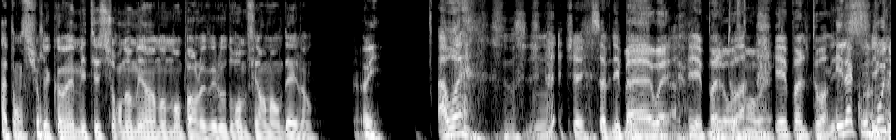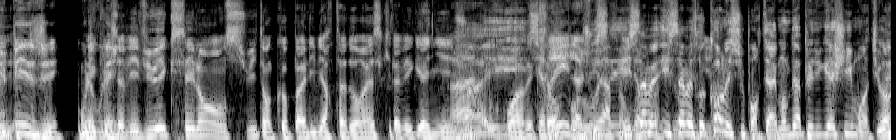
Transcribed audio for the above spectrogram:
attention. Qui a quand même été surnommé à un moment par le vélodrome Fernandel. hein. Oui. Ah ouais Ça venait pas. Bah ouais. Il n'y avait pas le toit. Malheureusement, ouais. Il n'y avait pas le toit. Mais- Et la compo du PSG, que j'avais vu excellent ensuite en Copa Libertadores qu'il avait gagné, Ah, je crois, avec c'est Sao vrai, il a joué après, Ils savent être cons, les supporters? Ils m'ont bien appelé du gâchis, moi, tu vois.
